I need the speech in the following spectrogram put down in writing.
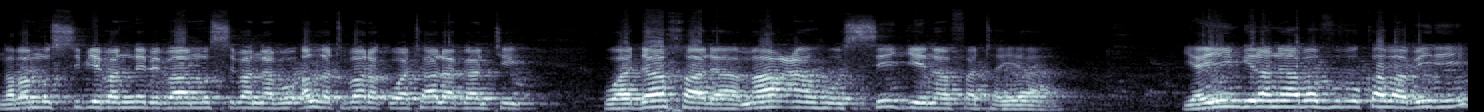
nga bamusibye banne be bamusiba nabo. Allah tabaraka wataala ga nti wadakhala maahu sijina fatayan. Yayingira n'abavubuka babiri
